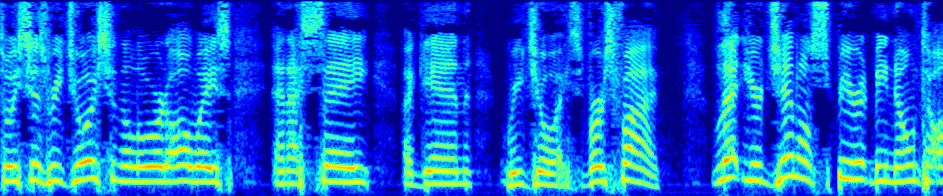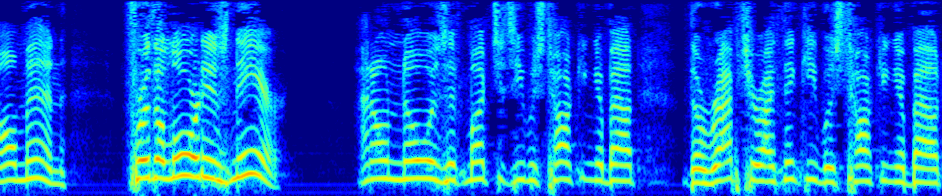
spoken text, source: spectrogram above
So he says, rejoice in the Lord always. And I say again, rejoice. Verse five, let your gentle spirit be known to all men, for the Lord is near. I don't know as if much as he was talking about the rapture. I think he was talking about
